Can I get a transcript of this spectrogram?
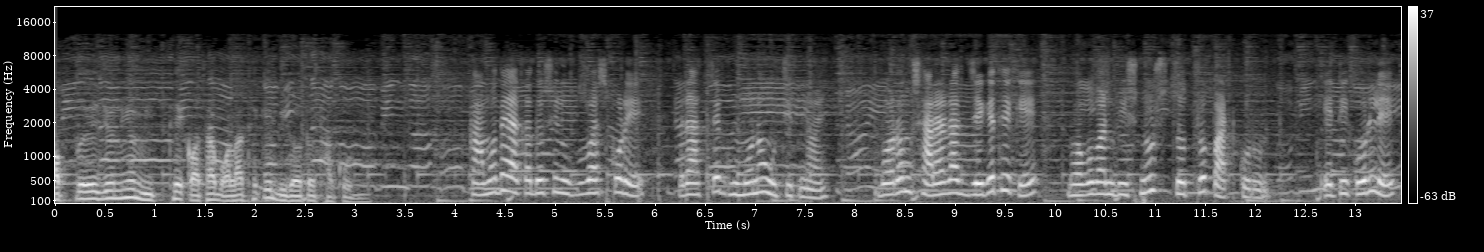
অপ্রয়োজনীয় মিথ্যে কথা বলা থেকে বিরত থাকুন। কামদা একাদশীর উপবাস করে রাত্রে ঘুমানো উচিত নয়। বরং সারা রাত জেগে থেকে ভগবান বিষ্ণুর স্তোত্র পাঠ করুন। এটি করলে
